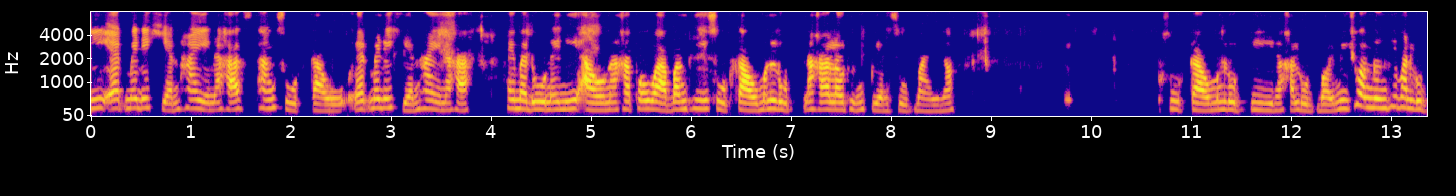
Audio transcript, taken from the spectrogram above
นี้แอดไม่ได้เขียนให้นะคะ ทั้งสูตรเก่าแอดไม่ได้เขียนให้นะคะ ให้มาดูในนี้เอานะคะ เพราะว่าบางทีสูตรเก่ามันหลุดนะคะ เราถึงเปลี่ยนสูตรใหม่เนาะสูตรเก่ามันหลุดดีนะคะ หลุดบ่อยมีช่วงหนึ่งที่มันหลุด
